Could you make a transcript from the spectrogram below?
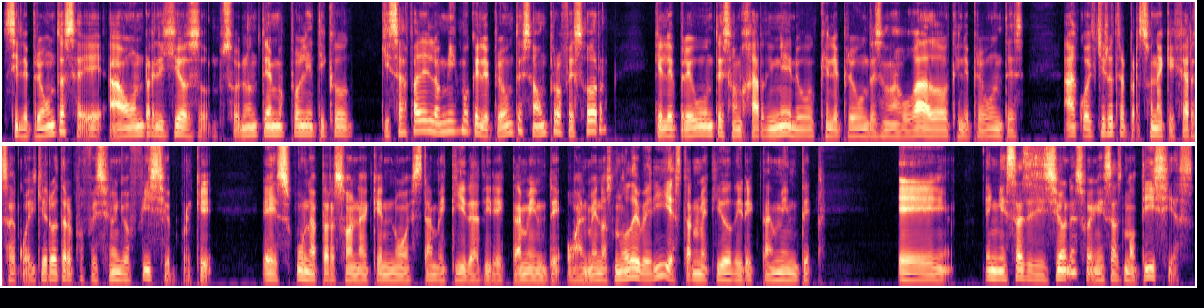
si le preguntas a, un religioso sobre un tema político, quizás vale lo mismo que le preguntes a un profesor, que le preguntes a un jardinero, que le preguntes a un abogado, que le preguntes a cualquier otra persona que ejerza cualquier otra profesión y oficio, porque es una persona que no está metida directamente, o al menos no debería estar metido directamente eh, en esas decisiones o en esas noticias.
